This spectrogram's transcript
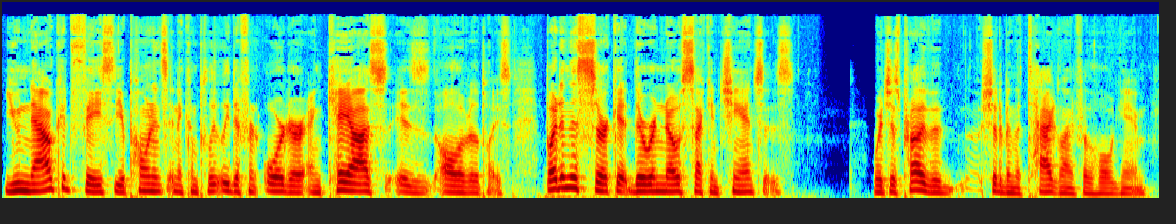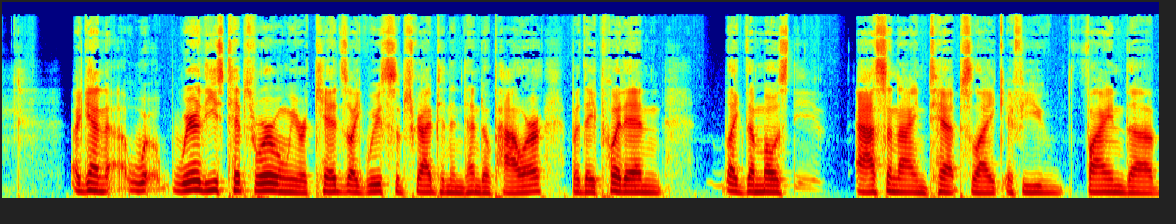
you now could face the opponents in a completely different order, and chaos is all over the place. But in this circuit, there were no second chances, which is probably the should have been the tagline for the whole game. Again, where these tips were when we were kids, like we subscribed to Nintendo Power, but they put in like the most asinine tips like if you find the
